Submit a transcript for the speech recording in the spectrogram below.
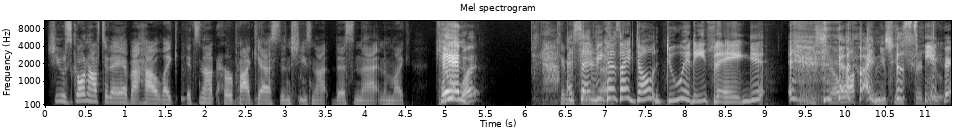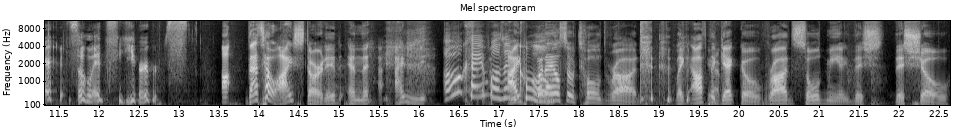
She was going off today about how, like, it's not her podcast and she's not this and that. And I'm like, Ken! What? Can I say said that? because I don't do anything. You show up and I'm you just contribute. here, so it's yours. Uh, that's how I started, and then I, kn- Oh, okay, well then I cool. but I also told Rod, like off the Yep. get go, Rod sold me this this show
